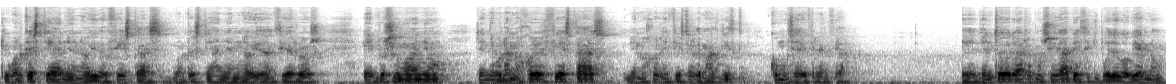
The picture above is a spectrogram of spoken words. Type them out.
igual que este año no ha habido fiestas, igual que este año no ha habido encierros, el próximo año tendremos las mejores fiestas, las mejores fiestas de Madrid, con mucha diferencia. Eh, dentro de la responsabilidad de este equipo de gobierno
